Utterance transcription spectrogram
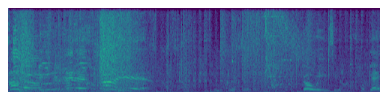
Hello! And it's out of here! Go easy on it, okay?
